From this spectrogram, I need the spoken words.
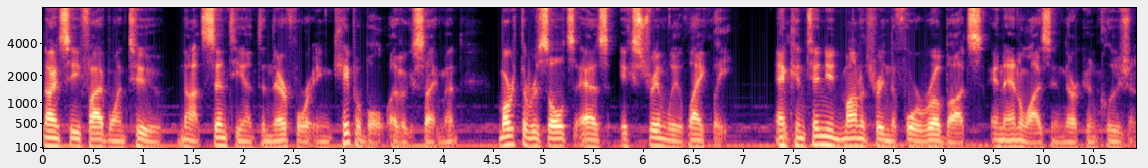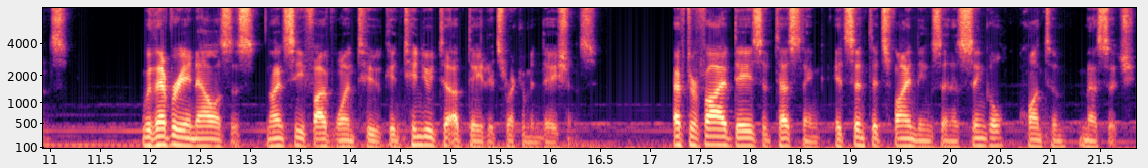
9C512, not sentient and therefore incapable of excitement, marked the results as extremely likely and continued monitoring the four robots and analyzing their conclusions. With every analysis, 9C512 continued to update its recommendations. After five days of testing, it sent its findings in a single quantum message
